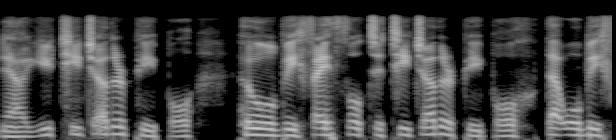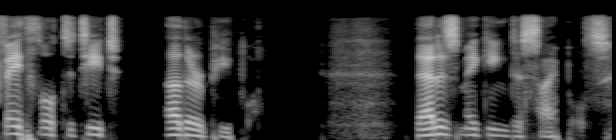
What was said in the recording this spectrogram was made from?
now you teach other people who will be faithful to teach other people that will be faithful to teach other people. That is making disciples.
